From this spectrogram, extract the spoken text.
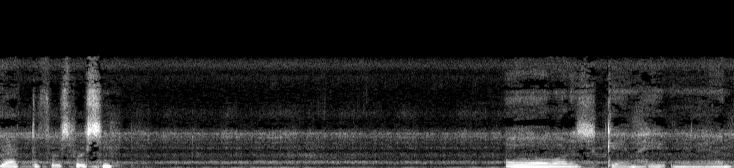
Back to first person. oh, why does this game hate me, man?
